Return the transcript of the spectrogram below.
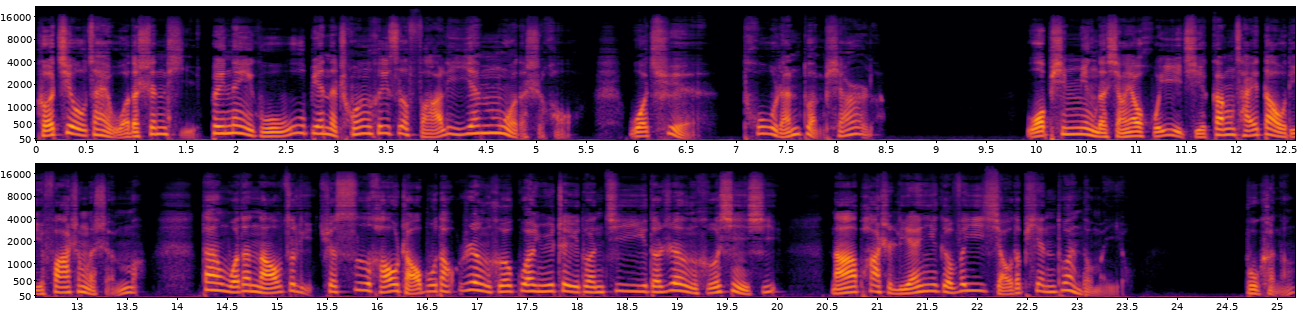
可就在我的身体被那股无边的纯黑色法力淹没的时候，我却突然断片了。我拼命的想要回忆起刚才到底发生了什么，但我的脑子里却丝毫找不到任何关于这段记忆的任何信息，哪怕是连一个微小的片段都没有。不可能，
